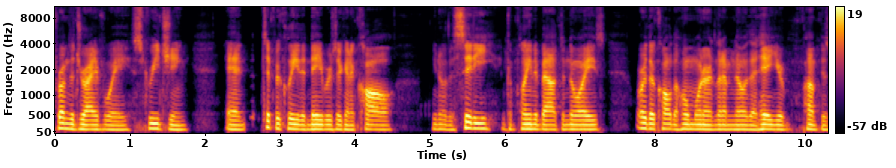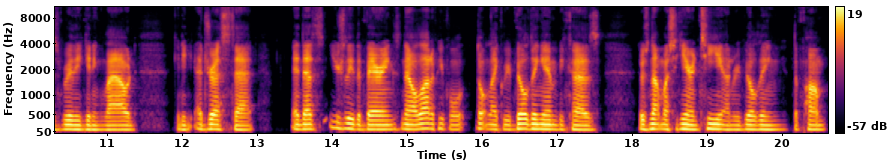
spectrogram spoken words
from the driveway screeching. And typically the neighbors are going to call, you know, the city and complain about the noise, or they'll call the homeowner and let them know that, hey, your pump is really getting loud. Can you address that? And that's usually the bearings. Now, a lot of people don't like rebuilding them because there's not much guarantee on rebuilding the pump,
